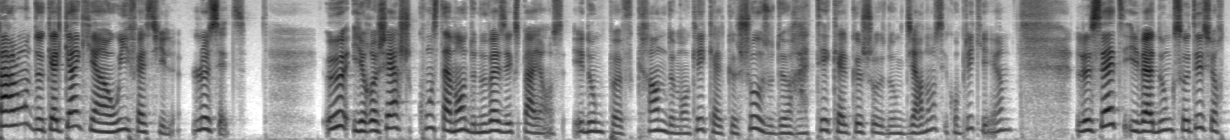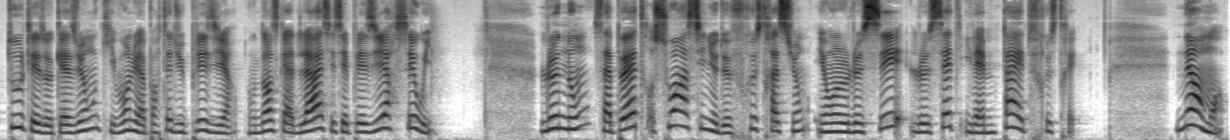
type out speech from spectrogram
Parlons de quelqu'un qui a un oui facile, le 7. Eux, ils recherchent constamment de nouvelles expériences et donc peuvent craindre de manquer quelque chose ou de rater quelque chose. Donc dire non, c'est compliqué. Hein. le 7, il va donc sauter sur toutes les occasions qui vont lui apporter du plaisir. Donc dans ce cas-là, si c'est plaisir, c'est oui. Le non, ça peut être soit un signe de frustration, et on le sait, le 7, il n'aime pas être frustré. Néanmoins,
